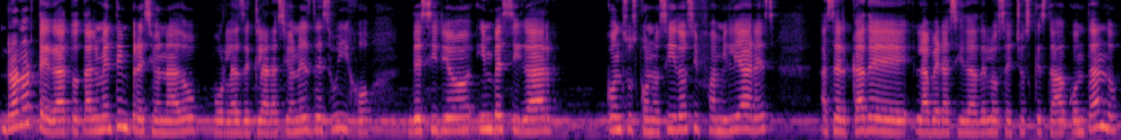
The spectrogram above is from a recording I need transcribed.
Ron Ortega, totalmente impresionado por las declaraciones de su hijo, decidió investigar con sus conocidos y familiares acerca de la veracidad de los hechos que estaba contando.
